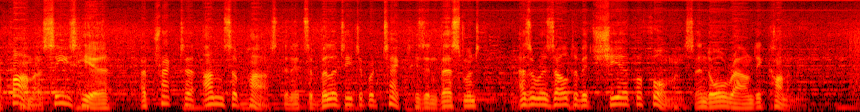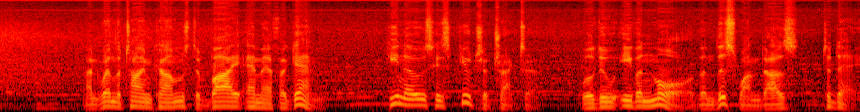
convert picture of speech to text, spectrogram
farmer sees here a tractor unsurpassed in its ability to protect his investment as a result of its sheer performance and all-round economy. And when the time comes to buy MF again, he knows his future tractor will do even more than this one does today.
